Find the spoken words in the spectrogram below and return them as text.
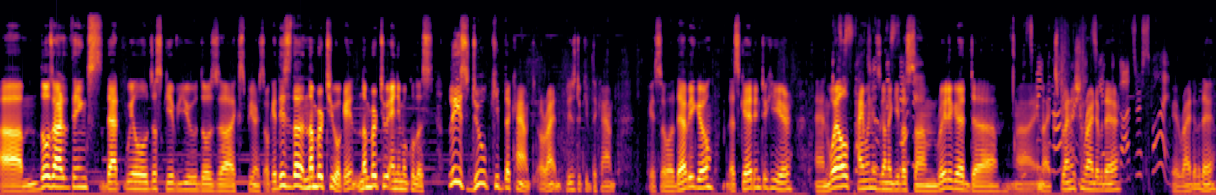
um, those are the things that will just give you those uh, experience. Okay, this is the number two. Okay, number two Animalculus. Please do keep the count. All right, please do keep the count. Okay, so there we go. Let's get into here And well, Paimon is gonna give us some really good, uh, uh, you know, explanation right over there. Okay, right over there.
